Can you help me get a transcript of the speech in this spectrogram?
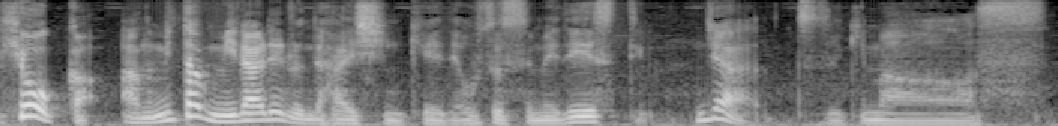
評価、あの、多分見られるんで配信系でおすすめですっていう。じゃあ、続きます。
